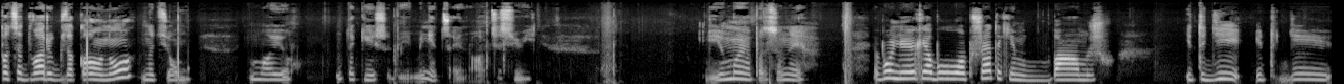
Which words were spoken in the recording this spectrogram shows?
бо це два рюкзака, ну, на цьому. Ё-моё. Ну, такі собі. Мені цей нравиться свій. Ё-моё, пацани. Я пам'ятаю, як я був взагалі таким бомж. І тоді, і тоді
